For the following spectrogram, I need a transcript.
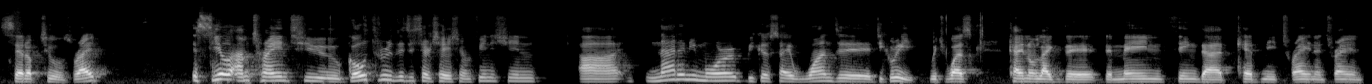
set of tools right still i'm trying to go through the dissertation finishing uh, not anymore because i won the degree which was kind of like the the main thing that kept me trained and trained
